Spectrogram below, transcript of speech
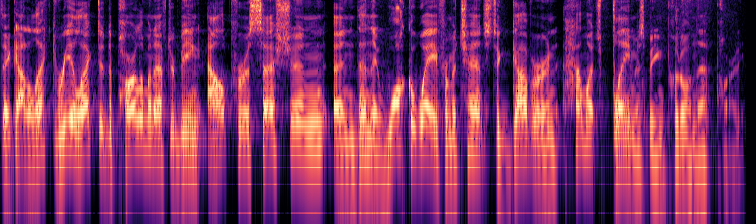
they got elect, reelected to Parliament after being out for a session, and then they walk away from a chance to govern. How much blame is being put on that party?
